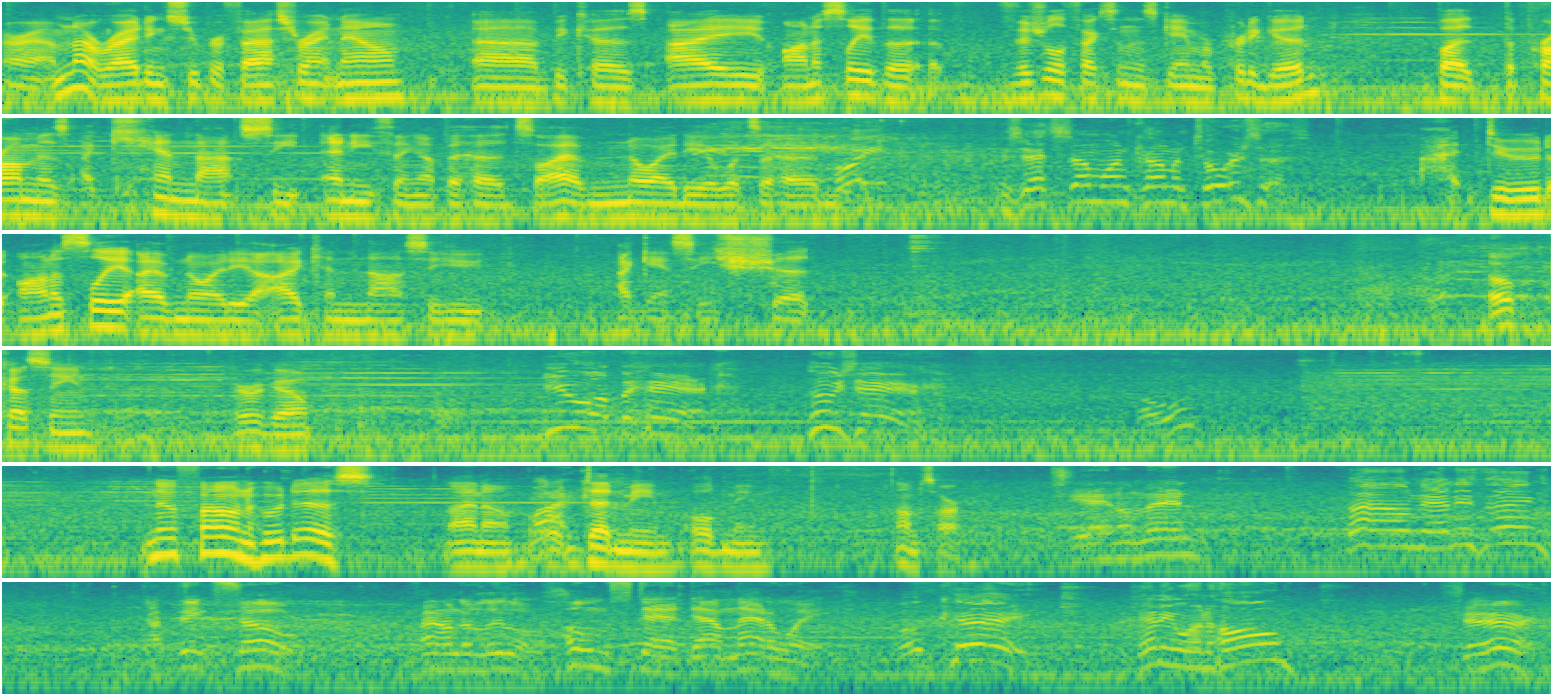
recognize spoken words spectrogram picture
Alright, I'm not riding super fast right now uh, because I honestly, the visual effects in this game are pretty good, but the problem is I cannot see anything up ahead, so I have no idea what's ahead. Wait, is that someone coming towards us? I, dude, honestly, I have no idea. I cannot see. I can't see shit. Oh, cutscene. Here we go. You up ahead. Who's there? New phone, who dis? I know. Mike. Dead meme, old meme. I'm sorry. Gentlemen, Found anything? I think so. Found a little homestead down that way. Okay. Anyone home? Sure.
